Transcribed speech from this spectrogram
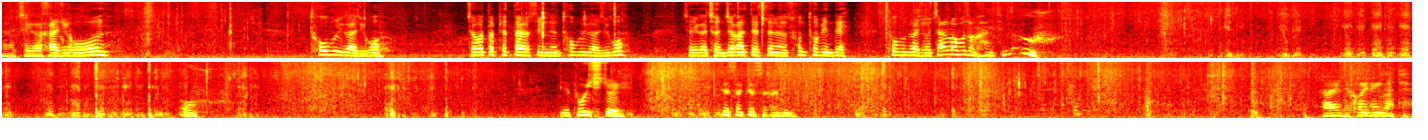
자, 제가 가지고 온 톱을 가지고 접었다 폈다 할 수 있는 톱을 가지고 저희가 전쟁할 때 쓰는 손톱인데 톱을 가지고 잘라보도록 하겠습니다. 으. 오. 예, 보이시죠? 이 들썩들썩 하는 게. 아 이제 거의 된 것 같아요.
